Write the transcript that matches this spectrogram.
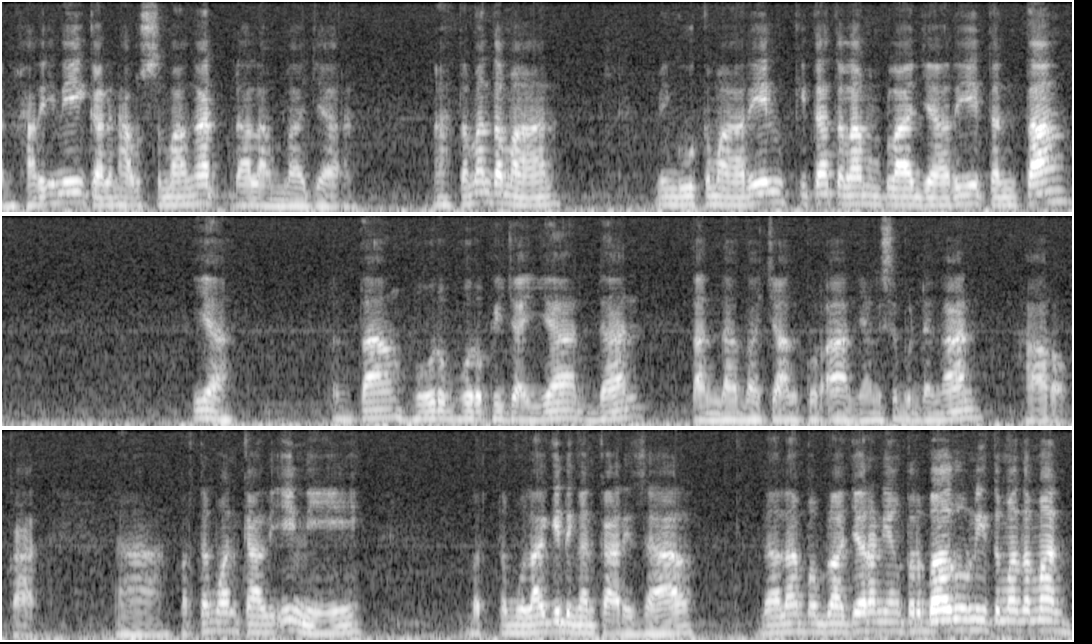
Dan hari ini kalian harus semangat dalam belajar. Nah, teman-teman, minggu kemarin kita telah mempelajari tentang ya, tentang huruf-huruf hijaiyah dan tanda baca Al-Qur'an yang disebut dengan harokat. Nah, pertemuan kali ini bertemu lagi dengan Kak Rizal dalam pembelajaran yang terbaru nih teman-teman.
